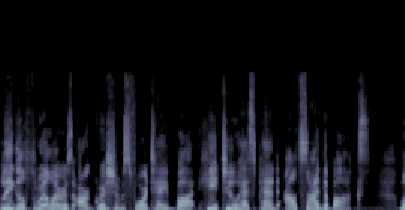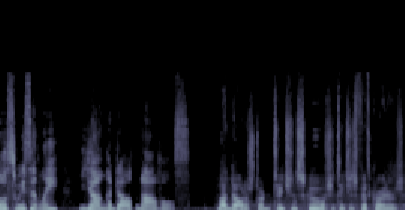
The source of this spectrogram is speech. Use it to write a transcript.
Legal thrillers are Grisham's forte, but he too has penned outside the box. Most recently, young adult novels. My daughter started teaching school. She teaches fifth graders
